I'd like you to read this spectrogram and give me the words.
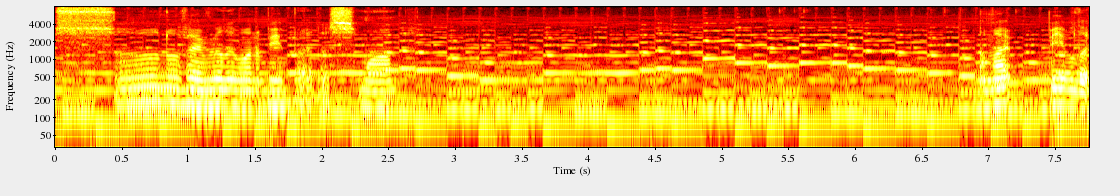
So, I don't know if I really want to be by the swamp. Be able to...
